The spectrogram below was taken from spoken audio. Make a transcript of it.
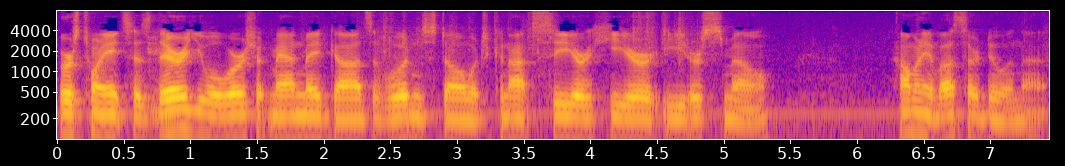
verse 28 says, There you will worship man made gods of wood and stone, which cannot see or hear, eat or smell. How many of us are doing that?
